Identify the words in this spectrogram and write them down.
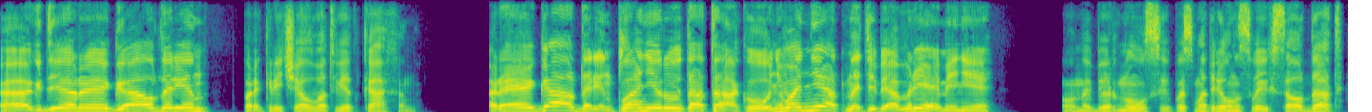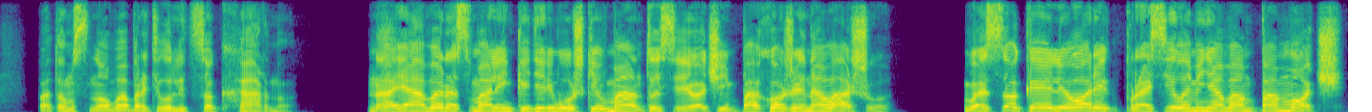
«А где Рэй Галдерин?» — прокричал в ответ Кахан. «Рэй Галдерин планирует атаку, у него нет на тебя времени!» Он обернулся и посмотрел на своих солдат, потом снова обратил лицо к Харну. «Но я вырос в маленькой деревушке в Мантусе, очень похожей на вашу. Высокая Леорик просила меня вам помочь.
